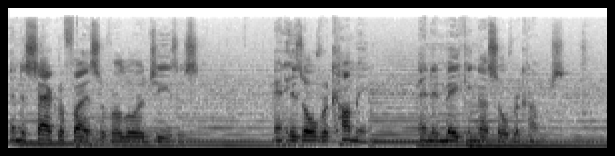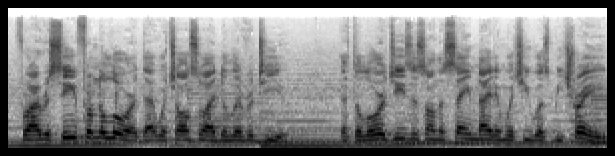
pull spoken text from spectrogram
and the sacrifice of our Lord Jesus and his overcoming and in making us overcomers. For I received from the Lord that which also I delivered to you, that the Lord Jesus, on the same night in which he was betrayed,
